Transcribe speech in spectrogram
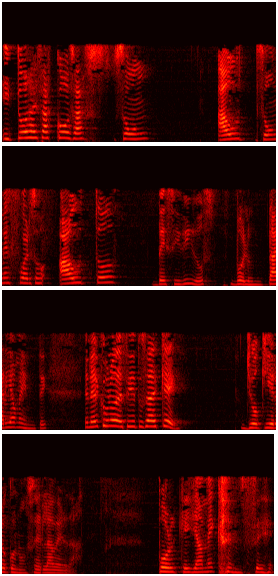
Y todas esas cosas son, son esfuerzos autodecididos voluntariamente en el que uno decide, ¿tú sabes qué? Yo quiero conocer la verdad. Porque ya me cansé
